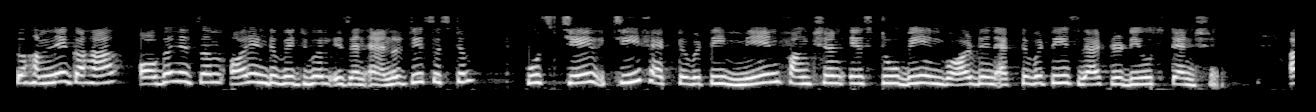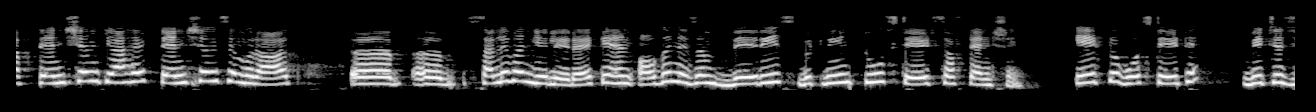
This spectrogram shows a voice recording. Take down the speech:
تو ہم نے کہا آرگنیزم اور individual is an energy system chief activity main function is to be involve in activities that reduce tension اب ٹینشن کیا ہے ٹینشن سے مراد سیلیون یہ لے رہا ہے کہ an organism varies between two states of tension ایک تو وہ اسٹیٹ ہے which is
